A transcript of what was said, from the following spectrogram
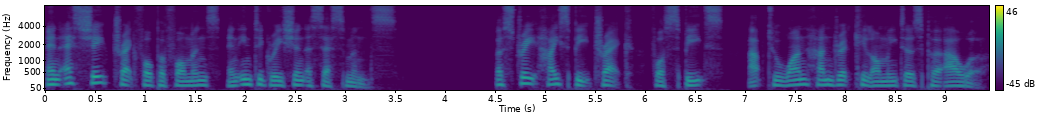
an S shaped track for performance and integration assessments, a straight high speed track for speeds up to 100 km per hour.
